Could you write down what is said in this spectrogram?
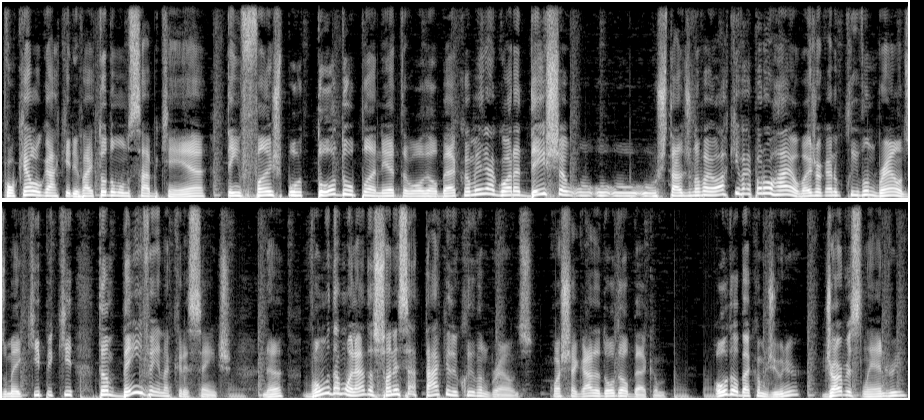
Qualquer lugar que ele vai, todo mundo sabe quem é. Tem fãs por todo o planeta, o Odell Beckham. Ele agora deixa o, o, o estado de Nova York e vai para o Ohio, vai jogar no Cleveland Browns, uma equipe que também vem na crescente. Né? Vamos dar uma olhada só nesse ataque do Cleveland Browns com a chegada do Odell Beckham. Odell Beckham Jr., Jarvis Landry,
